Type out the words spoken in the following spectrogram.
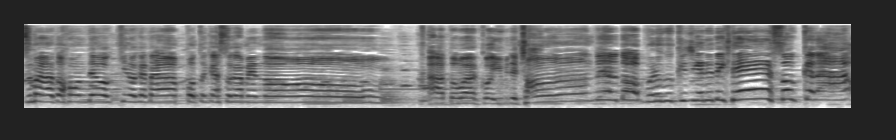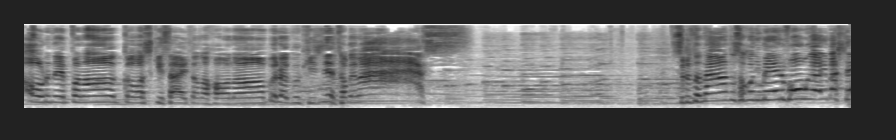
スマートフォンでお聞きの方、ポッドキャスト画面のアートワークを指でちょーんとやるとブログ記事が出てきて、そっからオールネポの公式サイトの方のブログ記事で飛べます。するとなんとそこにメールフォームがありまして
